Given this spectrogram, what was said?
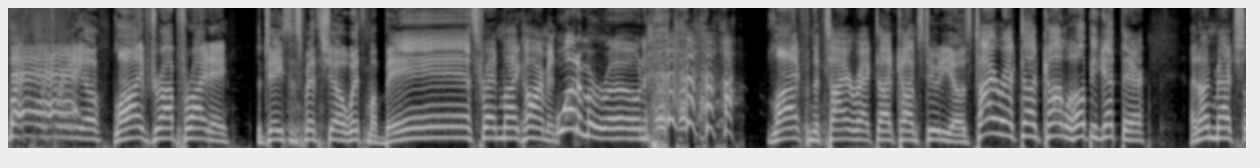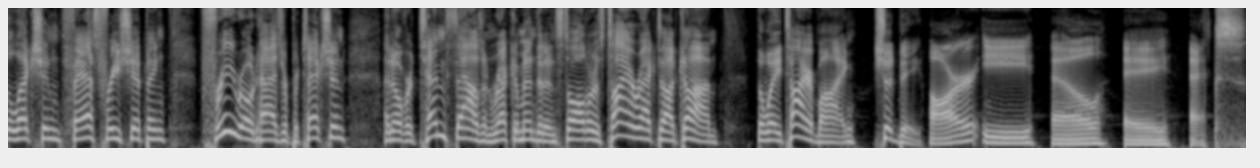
Fox Sports Radio, live drop Friday. The Jason Smith Show with my best friend Mike Harmon. What a maroon. live from the TireRack.com studios. TireRack.com will help you get there. An unmatched selection, fast free shipping, free road hazard protection, and over 10,000 recommended installers. TireRack.com, the way tire buying should be. R E L A X.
